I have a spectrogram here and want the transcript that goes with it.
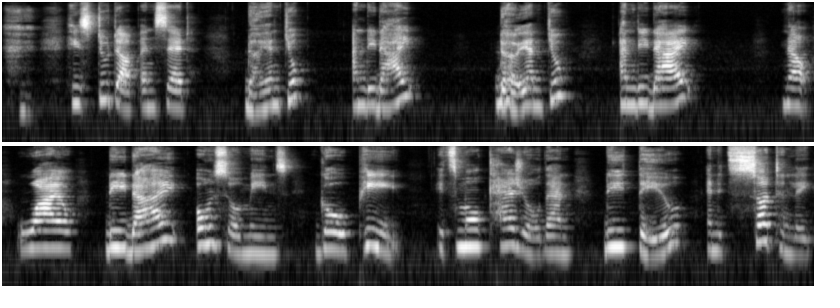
He stood up and said, Đợi anh chút, anh đi đái. Đợi anh chút, anh đi đái. Now, while đi đái also means go pee, it's more casual than đi tiểu and it's certainly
